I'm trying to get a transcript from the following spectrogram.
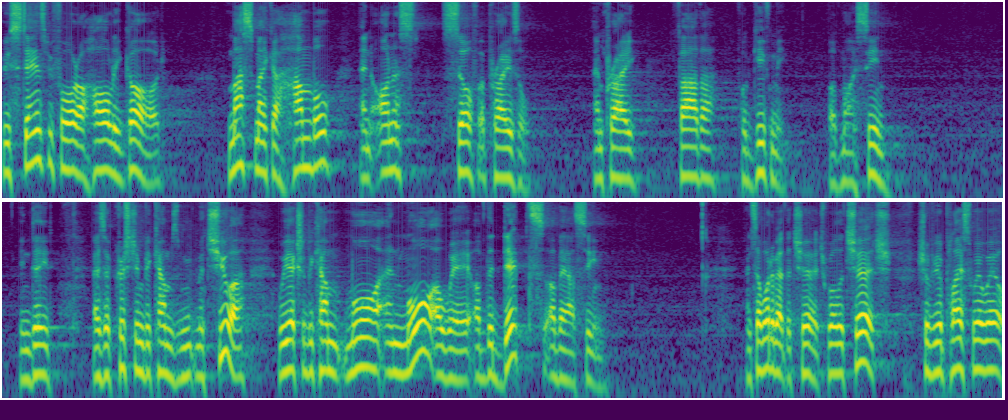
who stands before a holy God must make a humble and honest self appraisal and pray, Father, forgive me of my sin. Indeed, as a Christian becomes mature, we actually become more and more aware of the depths of our sin. And so, what about the church? Well, the church should be a place where we're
